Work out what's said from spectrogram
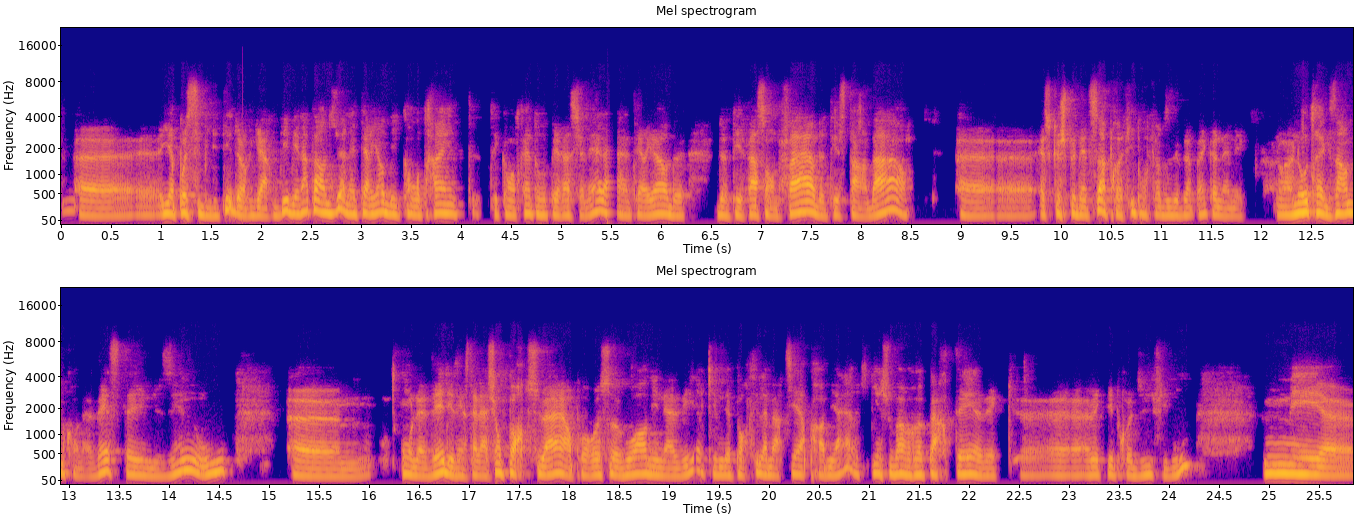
mm. euh, il y a possibilité de regarder, bien entendu, à l'intérieur des contraintes, des contraintes opérationnelles, à l'intérieur de, tes façons de faire, de tes standards, euh, est-ce que je peux mettre ça à profit pour faire du développement économique? un autre exemple qu'on avait, c'était une usine où euh, on avait des installations portuaires pour recevoir des navires qui venaient porter la matière première, qui bien souvent repartaient avec, avec des produits finis mais euh,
